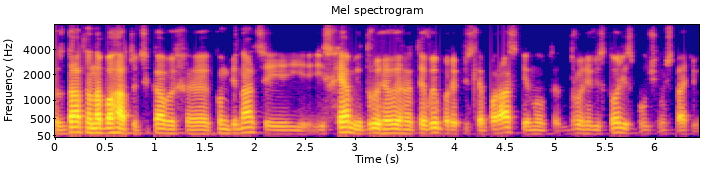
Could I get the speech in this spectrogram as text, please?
здатна на багато цікавих е, комбінацій і- і схем, і друге виграти вибори після поразки. Ну це друге в історії Сполучених Штатів.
